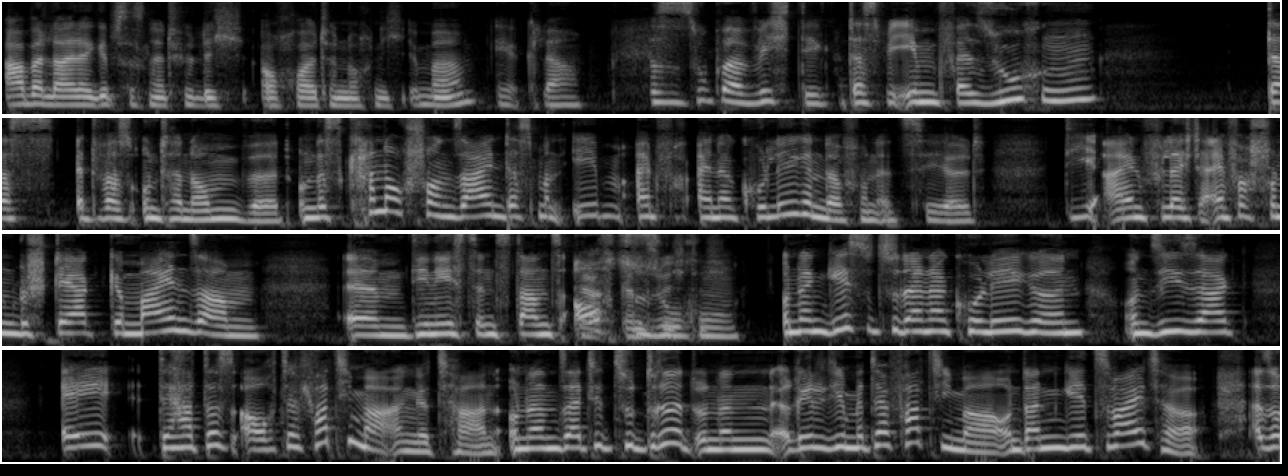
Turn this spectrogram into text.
Aber leider gibt es das natürlich auch heute noch nicht immer. Ja, klar. Das ist super wichtig, dass wir eben versuchen, dass etwas unternommen wird. Und es kann auch schon sein, dass man eben einfach einer Kollegin davon erzählt, die einen vielleicht einfach schon bestärkt, gemeinsam ähm, die nächste Instanz ja, aufzusuchen. Und dann gehst du zu deiner Kollegin und sie sagt, ey, der hat das auch der Fatima angetan. Und dann seid ihr zu dritt und dann redet ihr mit der Fatima und dann geht's weiter. Also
